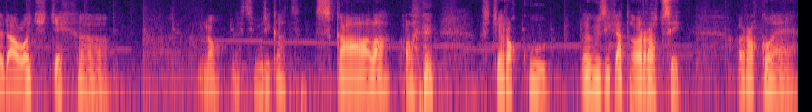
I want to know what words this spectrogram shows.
eh, ta loď těch, eh, no, nechci říkat skála, ale prostě roků. Budeme říkat roci, rokové.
